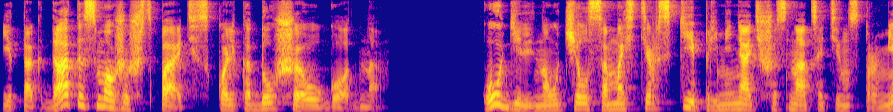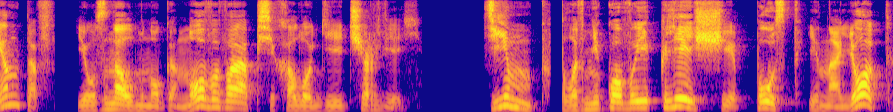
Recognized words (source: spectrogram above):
И тогда ты сможешь спать сколько душе угодно. Кугель научился мастерски применять 16 инструментов и узнал много нового о психологии червей. Тимп, плавниковые клещи, пуст и налет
